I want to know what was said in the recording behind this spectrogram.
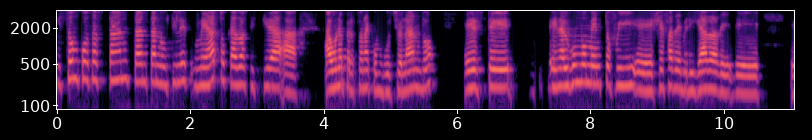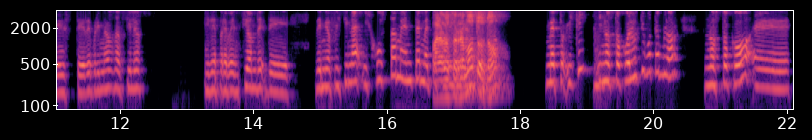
Y son cosas tan, tan, tan útiles. Me ha tocado asistir a, a una persona convulsionando. Este, en algún momento fui eh, jefa de brigada de, de, este, de primeros auxilios y de prevención de, de, de mi oficina y justamente me Para los terremotos, ¿no? y sí, y nos tocó el último temblor, nos tocó, eh,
